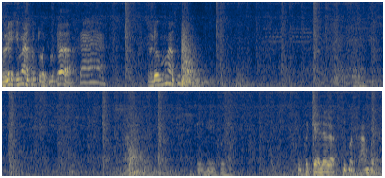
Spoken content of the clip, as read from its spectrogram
ตัวเลขที่มาคือตัวจุดเด้อจ้าตัวเดิมมาคือบอกตัวนี้เพิ่นเพิ่นเข้าใจแล้วล่ะคือมาถามกันน่ะ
